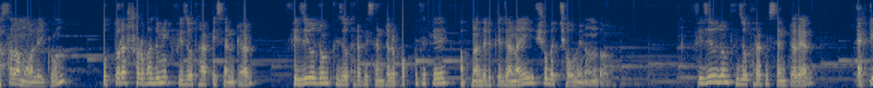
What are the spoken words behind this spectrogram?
আসসালামু আলাইকুম। উত্তরার সর্বাধুনিক ফিজিওথেরাপি সেন্টার ফিজিওজোন ফিজিওথেরাপি সেন্টারের পক্ষ থেকে আপনাদেরকে জানাই শুভেচ্ছা অভিনন্দন। ফিজিওজোন ফিজিওথেরাপি সেন্টারের একটি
